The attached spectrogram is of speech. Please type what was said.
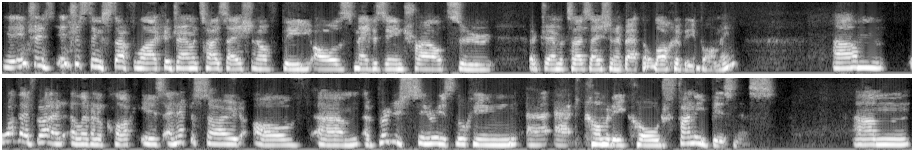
yeah, interest, interesting stuff like a dramatisation of the Oz magazine trial to a dramatisation about the Lockerbie bombing. Um, what they've got at 11 o'clock is an episode of um, a British series looking uh, at comedy called Funny Business. Um,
